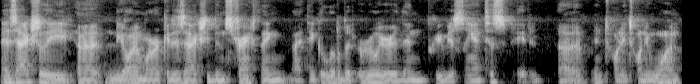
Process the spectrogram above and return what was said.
It's actually uh, the oil market has actually been strengthening, I think, a little bit earlier than previously anticipated uh, in 2021.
